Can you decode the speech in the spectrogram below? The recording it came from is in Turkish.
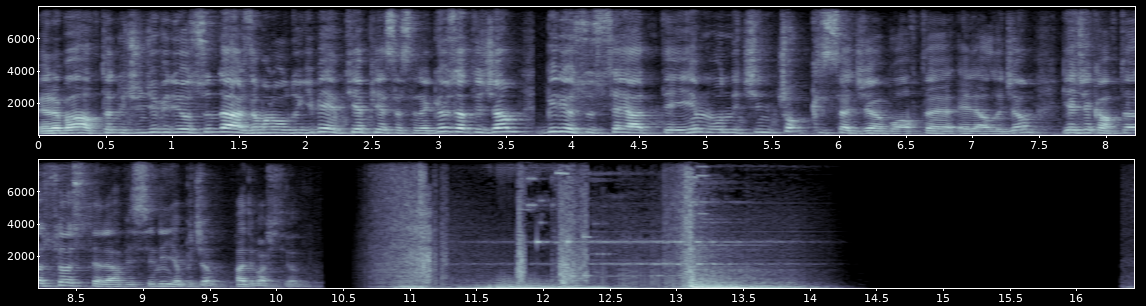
Merhaba haftanın 3. videosunda her zaman olduğu gibi emtia piyasasına göz atacağım. Biliyorsunuz seyahatteyim. Onun için çok kısaca bu hafta ele alacağım. Gelecek hafta söz telafisini yapacağım. Hadi başlayalım.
